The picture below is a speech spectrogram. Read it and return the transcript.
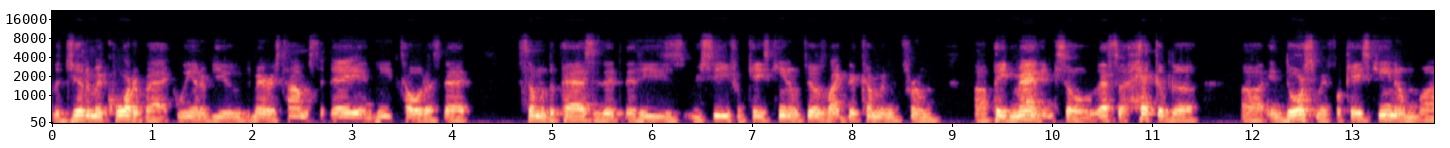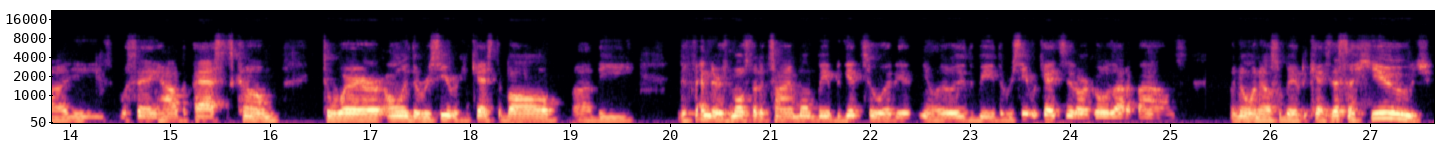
legitimate quarterback. We interviewed Demaryius Thomas today, and he told us that some of the passes that, that he's received from Case Keenum feels like they're coming from uh, Peyton Manning. So that's a heck of a uh, endorsement for Case Keenum. Uh, he was saying how the passes come to where only the receiver can catch the ball. Uh, the defenders most of the time won't be able to get to it. it. You know, it'll either be the receiver catches it or it goes out of bounds, but no one else will be able to catch it. That's a huge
